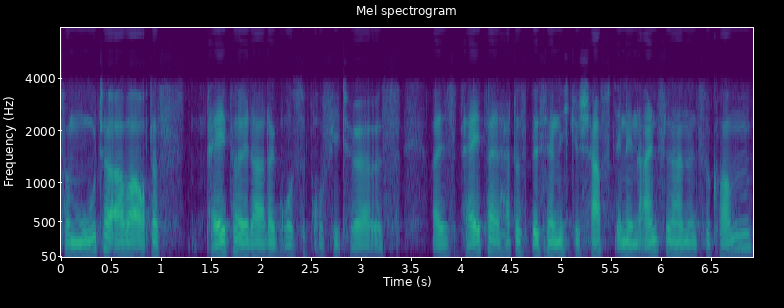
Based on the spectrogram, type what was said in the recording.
Vermute aber auch, dass PayPal da der große Profiteur ist. Weil das PayPal hat es bisher nicht geschafft, in den Einzelhandel zu kommen.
